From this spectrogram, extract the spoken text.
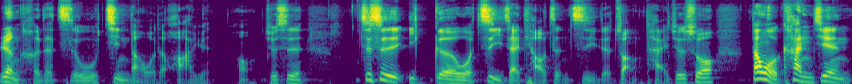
任何的植物进到我的花园。哦，就是这是一个我自己在调整自己的状态。就是说，当我看见，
